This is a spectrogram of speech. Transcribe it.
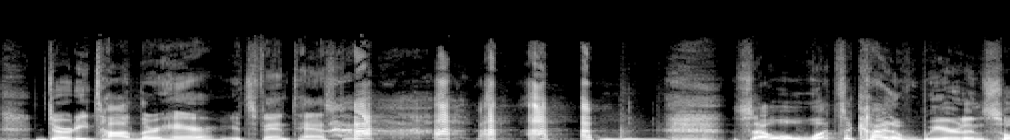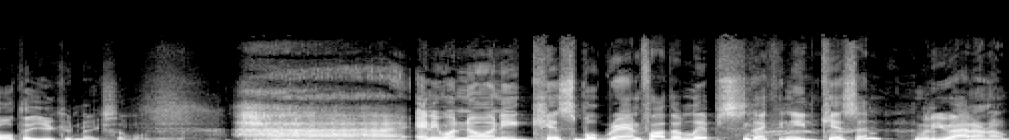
dirty toddler hair, it's fantastic. So, what's a kind of weird insult that you could make someone? Anyone know any kissable grandfather lips that can need kissing? What do you? I don't know.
